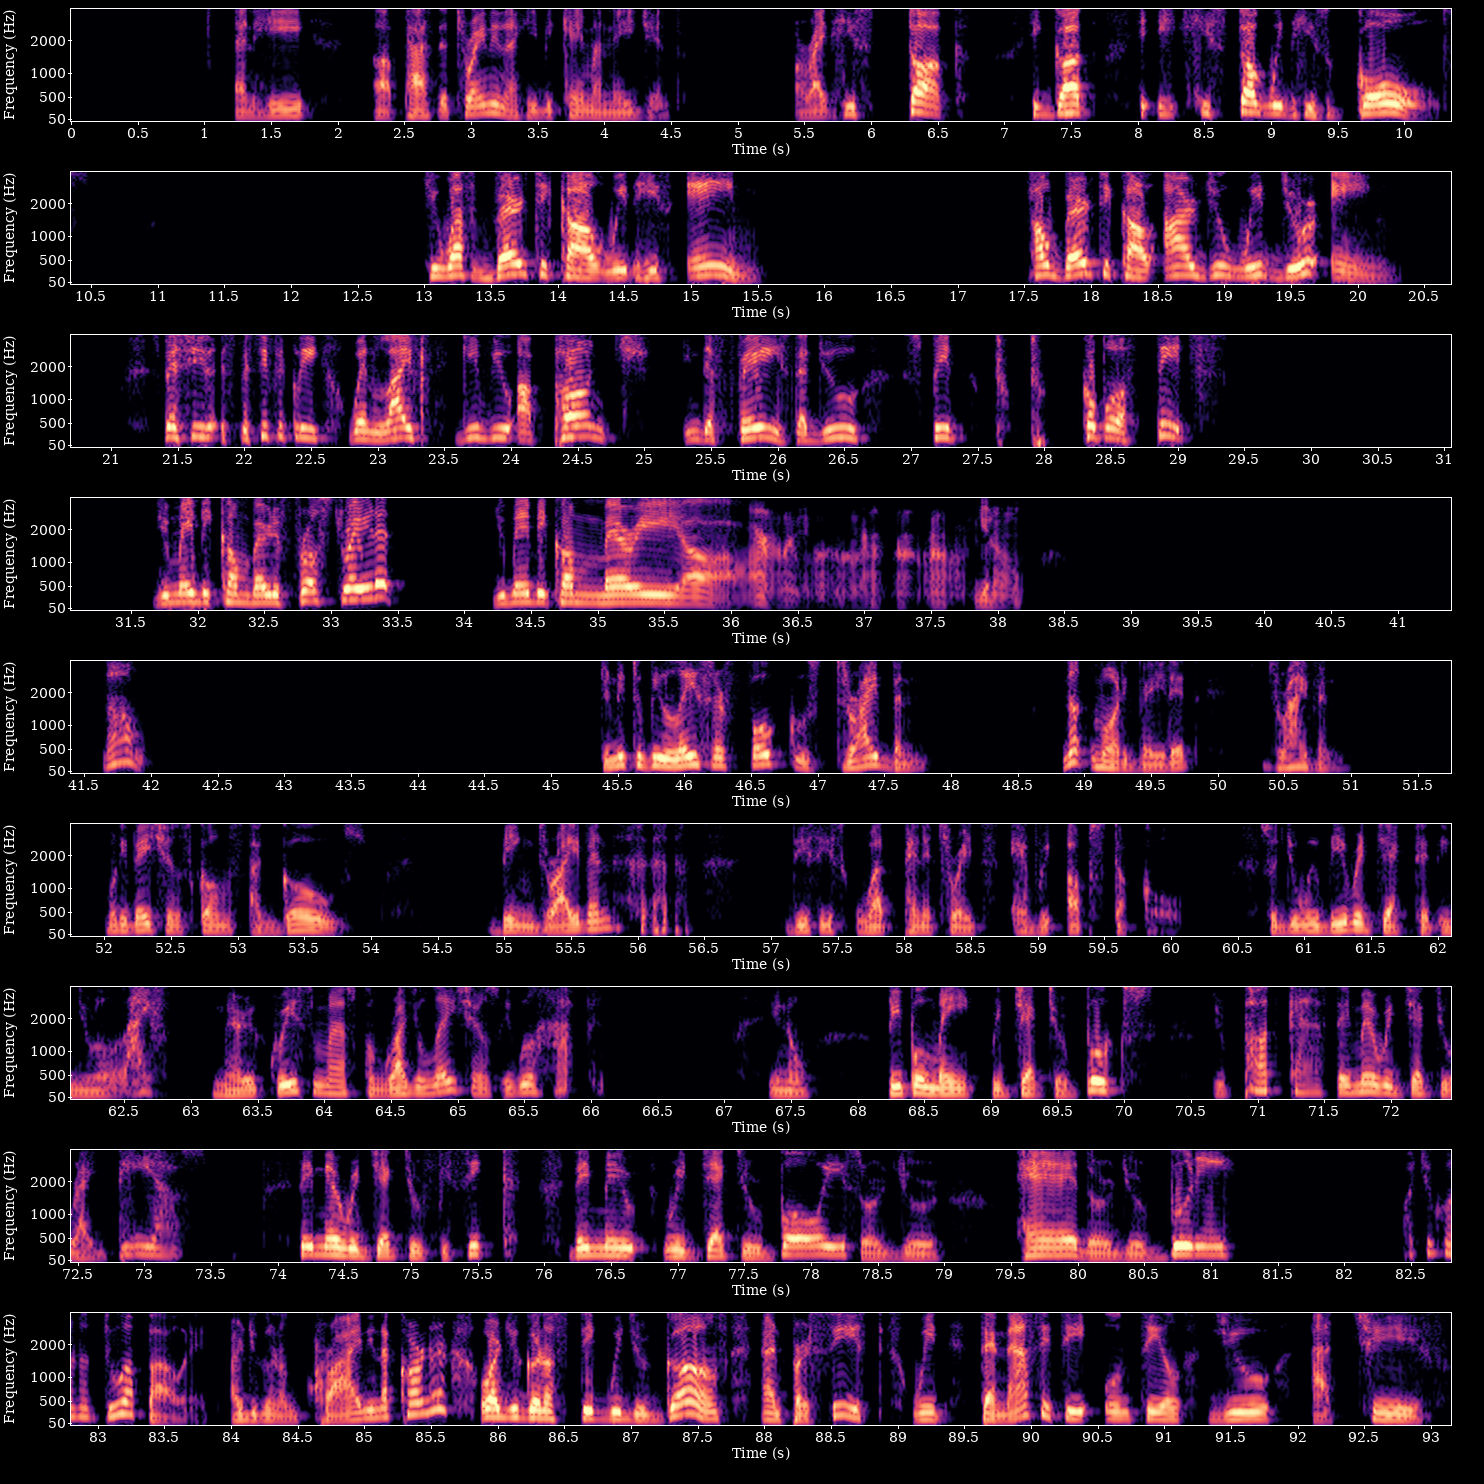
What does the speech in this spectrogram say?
and he uh, passed the training and he became an agent. All right. He stuck. He got, he, he, he stuck with his goals. He was vertical with his aim. How vertical are you with your aim? Speci- specifically when life give you a punch in the face that you spit couple of tits you may become very frustrated you may become very uh, you know no you need to be laser focused driven not motivated driven motivations comes and goes being driven this is what penetrates every obstacle so you will be rejected in your life. Merry Christmas. Congratulations. It will happen. You know, people may reject your books, your podcast, they may reject your ideas, they may reject your physique, they may reject your voice or your head or your booty. What you gonna do about it? Are you gonna cry in a corner or are you gonna stick with your guns and persist with tenacity until you achieve?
